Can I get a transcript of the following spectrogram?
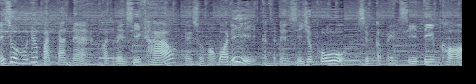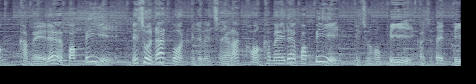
ในส่วนของหน้าปัดด้านหน้าก็จะเป็นสีขาว ในส่วนของบอดี้ก็จะเป็นสีชมพู ซึ่งก็เป็นสีธีมของ c a m e r a Poppy ในส่วนด้านบนก็จะเป็นสัญลักษณ์ของ c a m e r a Poppy ในส่วนของปีก็จะเป็นปี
